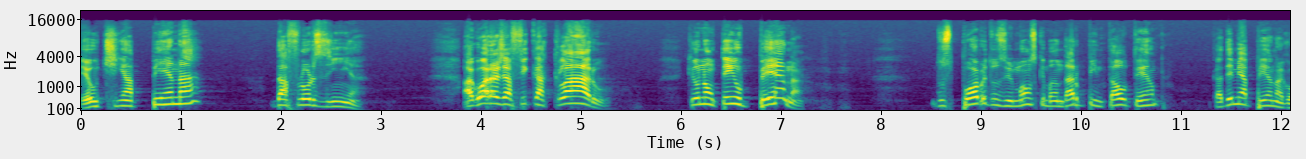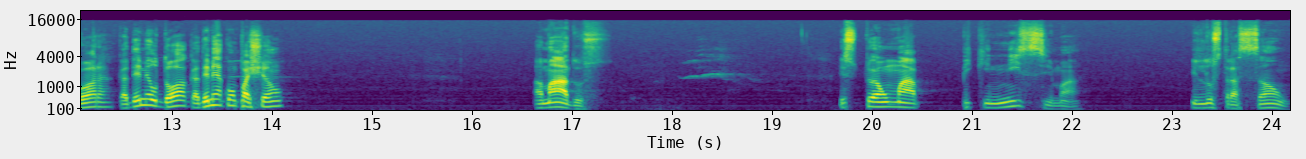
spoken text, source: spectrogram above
Eu tinha pena da florzinha. Agora já fica claro que eu não tenho pena dos pobres dos irmãos que mandaram pintar o templo. Cadê minha pena agora? Cadê meu dó? Cadê minha compaixão? Amados, isto é uma pequeníssima ilustração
